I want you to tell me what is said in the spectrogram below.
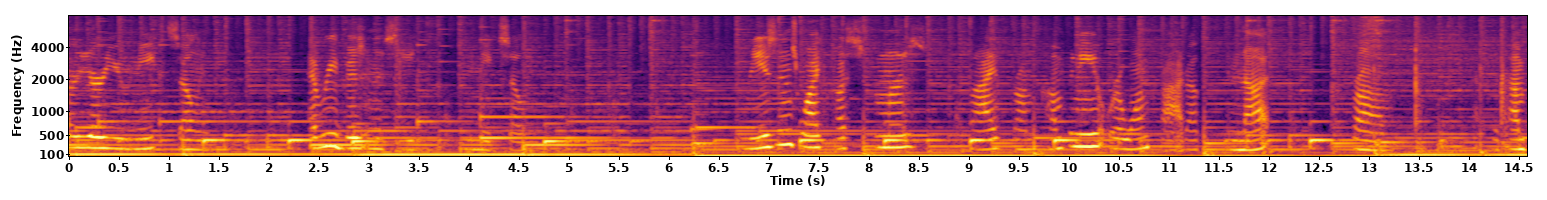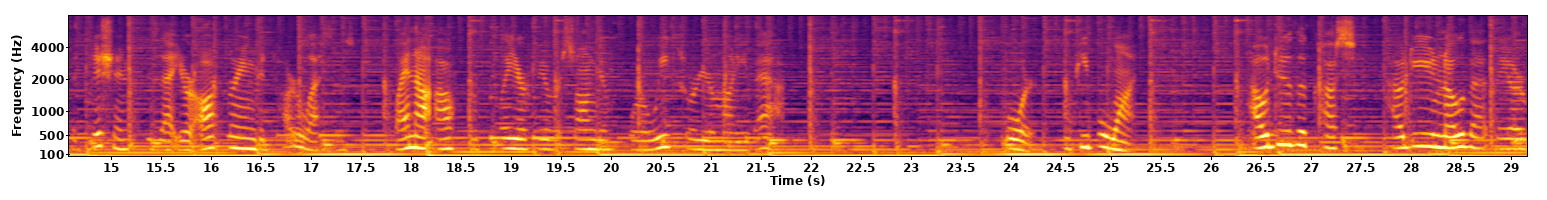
are your unique selling? Every business needs selling. Reasons why customers buy from company or one product and not from the competition is that you're offering guitar lessons. Why not offer play your favorite song in four weeks or your money back? Four, do people want? How do the cus- how do you know that they are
